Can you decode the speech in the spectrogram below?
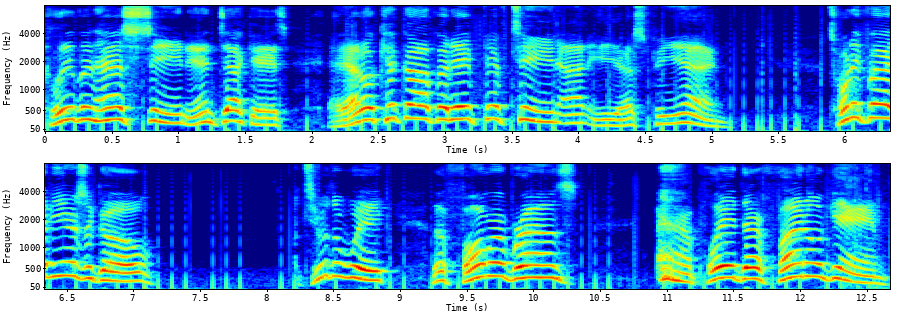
Cleveland has seen in decades and that'll kick off at 8.15 on ESPN. 25 years ago, to the week, the former Browns played their final game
